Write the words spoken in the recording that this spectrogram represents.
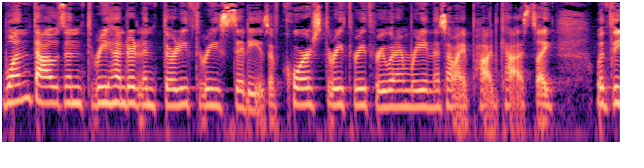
1333 cities. Of course 333 when I'm reading this on my podcast. Like with the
